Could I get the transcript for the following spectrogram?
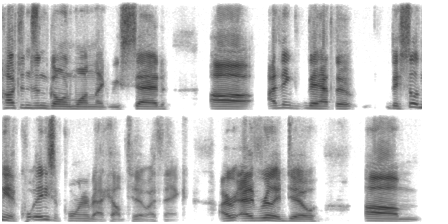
Hutchinson going one, like we said. Uh, I think they have to they still need a they need some cornerback help too. I think I, I really do. Um,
